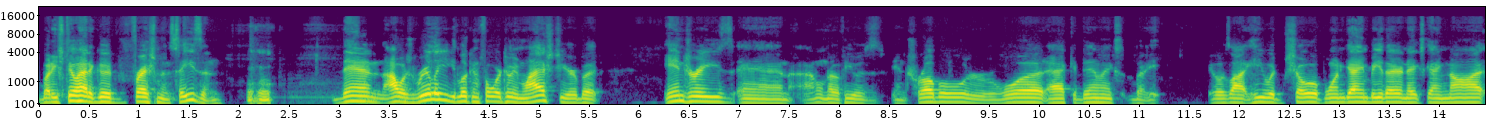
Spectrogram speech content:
but he still had a good freshman season. Mhm. Then I was really looking forward to him last year, but injuries and I don't know if he was in trouble or what academics, but it, it was like he would show up one game, be there, next game not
